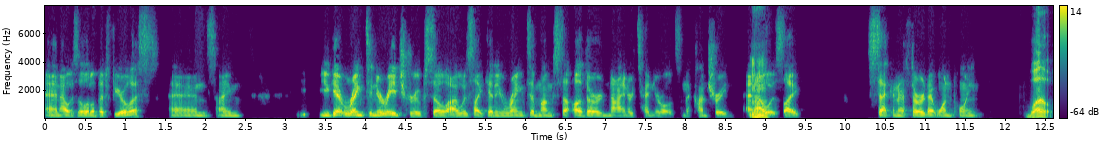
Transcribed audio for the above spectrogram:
and I was a little bit fearless. And I'm you get ranked in your age group, so I was like getting ranked amongst the other nine or ten year olds in the country, and I Mhm. was like second or third at one point. Whoa.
